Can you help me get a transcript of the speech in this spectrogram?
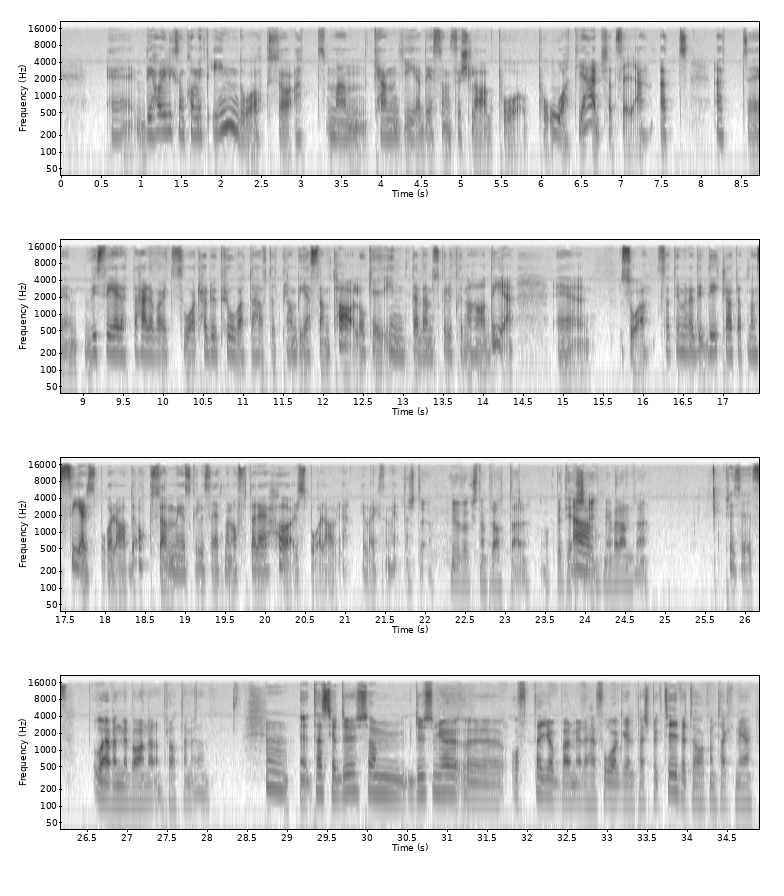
det har ju liksom kommit in då också att man kan ge det som förslag på, på åtgärd, så att säga. Att, att eh, vi ser att det här har varit svårt. Har du provat att haft ett plan B-samtal? Okej, inte. Vem skulle kunna ha det? Eh, så så att jag menar, det, det, är klart att man ser spår av det också, men jag skulle säga att man oftare hör spår av det i verksamheten. Just det, hur vuxna pratar och beter ja. sig med varandra. Precis. Och även med barn när de pratar med dem. Mm. Eh, Tassia, du som, du som ju, uh, ofta jobbar med det här fågelperspektivet och har kontakt med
